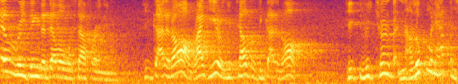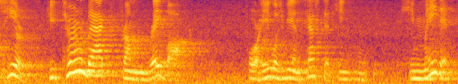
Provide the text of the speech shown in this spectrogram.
everything the devil was offering him. He got it all right here. He tells us he got it all. He returned back. Now look what happens here. He turned back from Rabok, for he was being tested. He he made it.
